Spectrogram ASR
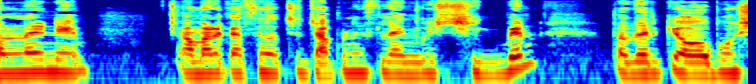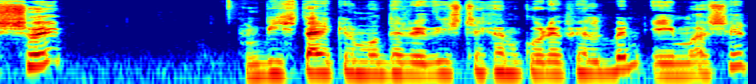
অনলাইনে আমার কাছে হচ্ছে জাপানিজ ল্যাঙ্গুয়েজ শিখবেন, তাদেরকে অবশ্যই বিশ তারিখের মধ্যে রেজিস্ট্রেশন করে ফেলবেন। এই মাসের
